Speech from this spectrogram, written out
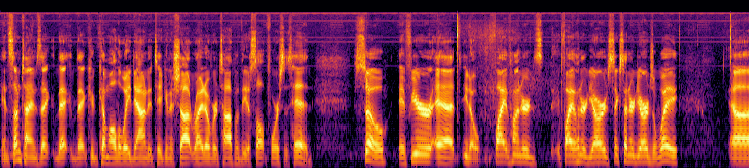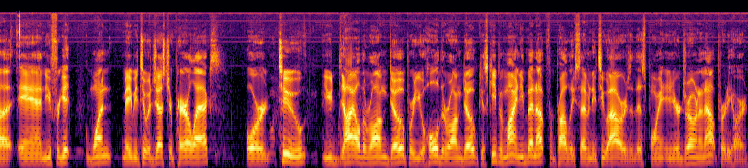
And sometimes that, that that could come all the way down to taking a shot right over top of the assault force's head so if you're at, you know, 500, 500 yards, 600 yards away, uh, and you forget one, maybe to adjust your parallax, or two, you dial the wrong dope or you hold the wrong dope because keep in mind you've been up for probably 72 hours at this point and you're droning out pretty hard.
